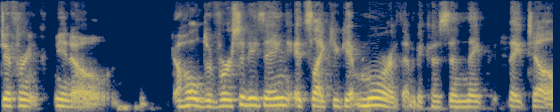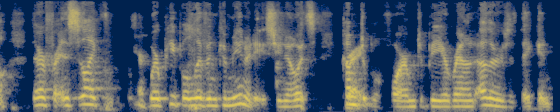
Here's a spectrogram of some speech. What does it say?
different, you know, whole diversity thing. It's like you get more of them because then they they tell their friends. It's like where people live in communities. You know, it's comfortable for them to be around others that they can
